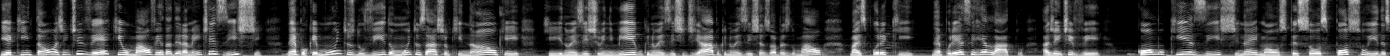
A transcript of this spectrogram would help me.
E aqui então a gente vê que o mal verdadeiramente existe, né? Porque muitos duvidam, muitos acham que não, que, que não existe o inimigo, que não existe diabo, que não existe as obras do mal, mas por aqui, né, por esse relato, a gente vê como que existe, né, irmãos, pessoas possuídas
